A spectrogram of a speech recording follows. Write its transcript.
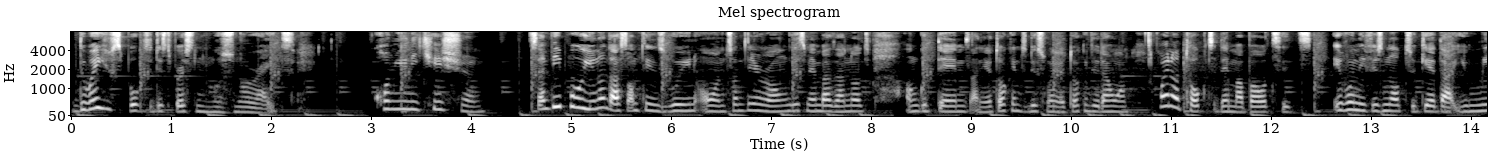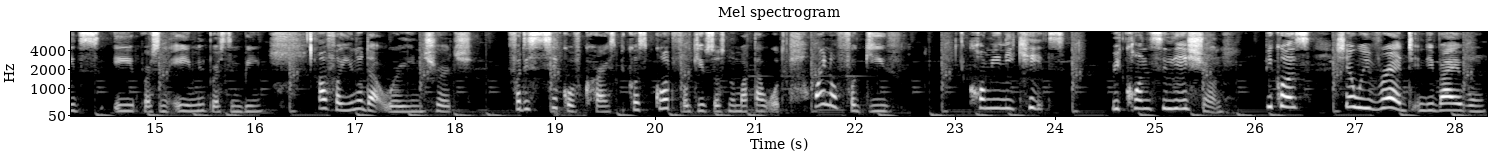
the way you spoke to this person was not right. Communication some people you know that something is going on something wrong. These members are not on good terms and you're talking to this one you're talking to that one. Why not talk to them about it? Even if it's not together you meet a person a you meet person b. Alpha you know that we're in church? For the sake of christ because god forgives us no matter what. Why not forgive? Communicate. Reconciliation. Because share we've read in the bible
